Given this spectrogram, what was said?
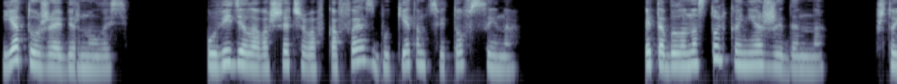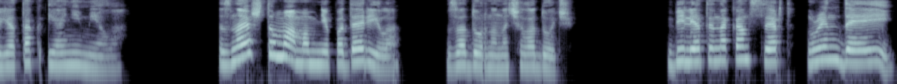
Я тоже обернулась. Увидела вошедшего в кафе с букетом цветов сына. Это было настолько неожиданно, что я так и онемела. «Знаешь, что мама мне подарила?» Задорно начала дочь. «Билеты на концерт Green Day.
